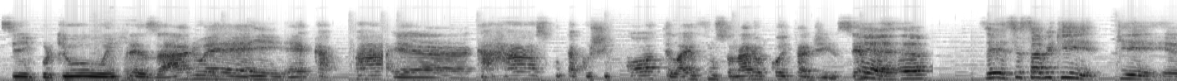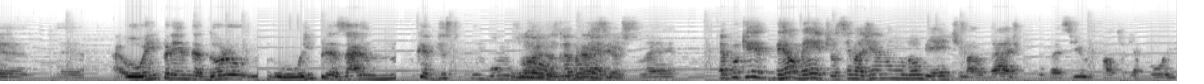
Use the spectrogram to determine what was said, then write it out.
Sim, porque o uhum. empresário é, é capaz, é carrasco, tá com chicote lá e o funcionário é o coitadinho, certo? É, você é, sabe que, que é, é, o empreendedor, o empresário nunca é visto com bons olhos nunca, no nunca Brasil. É, visto, né? é porque realmente você imagina num, ambiente de maldade como o Brasil, falta de apoio,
